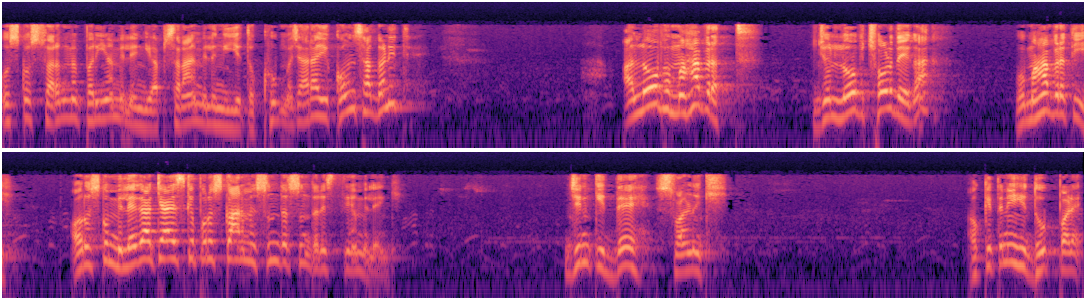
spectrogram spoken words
उसको स्वर्ग में परियाँ मिलेंगी, अप्सराएँ मिलेंगी, ये तो खूब मज़ा रहा है। ये कौन सा गणित है? अलोभ महाव्रत, जो लोभ छोड़ देगा, वो महाव्रती और उसको मिलेगा क्या इसके पुरस्कार में? सुंदर सुंदर स्त्रियाँ मिलेंगी, जिनकी देह स्वर्ण की। और कितनी ही धूप पड़े,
